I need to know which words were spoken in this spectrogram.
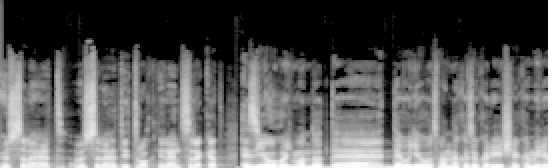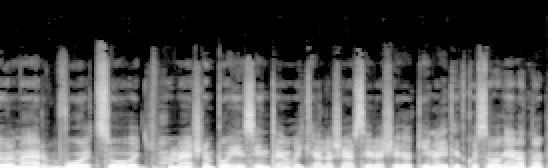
össze lehet, össze lehet itt rakni rendszereket. Ez jó, hogy mondod, de, de ugye ott vannak azok a rések, amiről már volt szó, vagy ha más nem poén szinten, hogy kell a sávszélesség a kínai titkos szolgálatnak.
